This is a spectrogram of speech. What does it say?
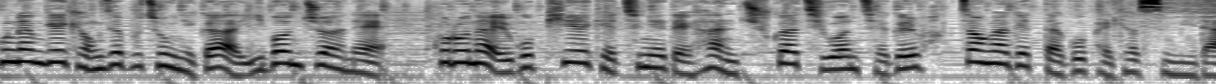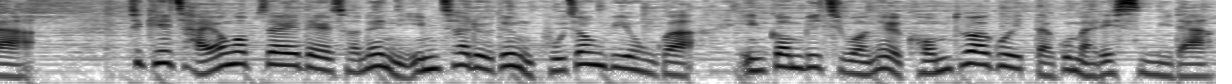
홍남기 경제부총리가 이번 주 안에 코로나19 피해 계층에 대한 추가 지원책을 확정하겠다고 밝혔습니다. 특히 자영업자에 대해서는 임차료 등 고정 비용과 인건비 지원을 검토하고 있다고 말했습니다.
